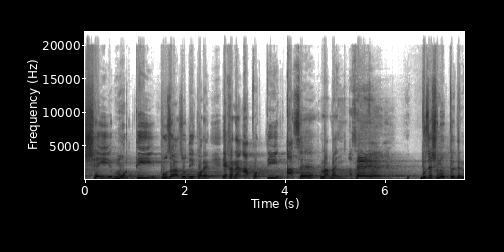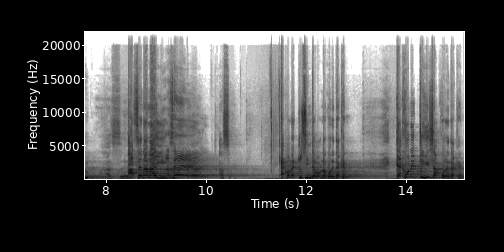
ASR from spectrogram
সেই মূর্তি পূজা যদি করে এখানে আপত্তি আছে না নাই? আছে। বুঝে শুনে উত্তর দেন। আছে। আছে না নাই? আছে। আছে। এখন একটু চিন্তা ভাবনা করে দেখেন। এখন একটু হিসাব করে দেখেন।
